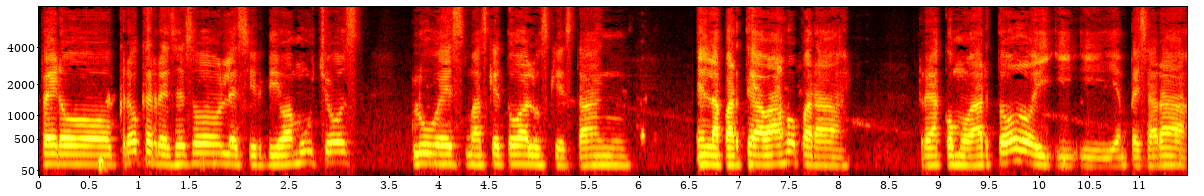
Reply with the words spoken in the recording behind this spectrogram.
pero creo que el receso le sirvió a muchos clubes, más que todo a los que están en la parte de abajo para reacomodar todo y, empezar a,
